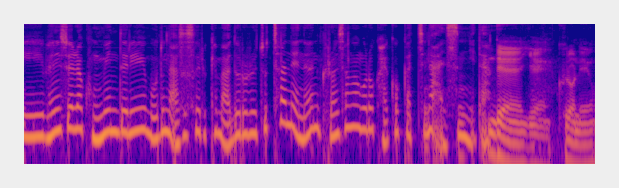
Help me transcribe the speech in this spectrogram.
이 베네수엘라 국민들이 모두 나서서 이렇게 마두로를 쫓아내는 그런 상황으로 갈 것 같지는 않습니다. 네, 예, 그러네요.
